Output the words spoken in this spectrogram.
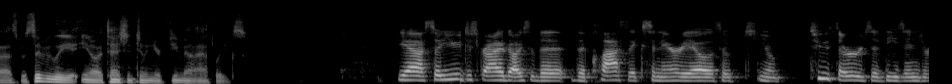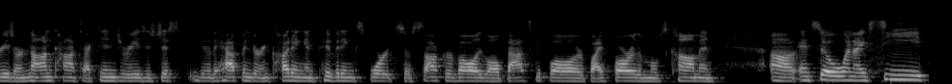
uh, specifically you know attention to in your female athletes? Yeah so you described obviously the the classic scenario. So you know two thirds of these injuries are non-contact injuries. It's just you know they happen during cutting and pivoting sports. So soccer volleyball basketball are by far the most common. Uh, and so when I see,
